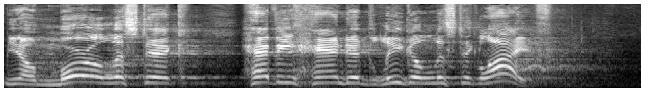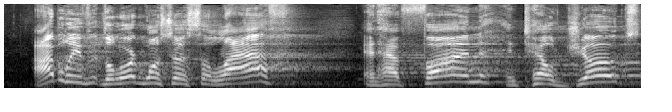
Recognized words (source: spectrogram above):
you know, moralistic, heavy-handed, legalistic life. I believe that the Lord wants us to laugh and have fun and tell jokes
